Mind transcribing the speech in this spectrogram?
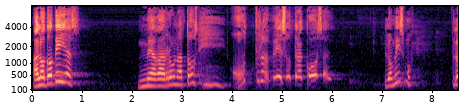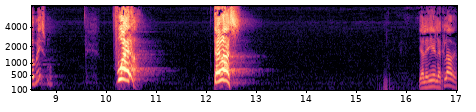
A los dos días me agarró una tos. Otra vez otra cosa. Lo mismo, lo mismo. Fuera. Vas. Ya leí la clave.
